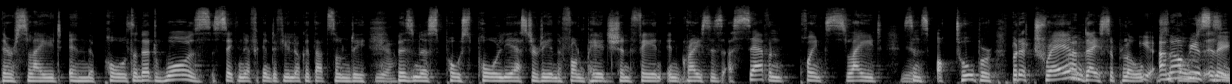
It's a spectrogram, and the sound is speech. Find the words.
their slide in the polls, and that was significant. If you look at that Sunday yeah. Business Post poll yesterday in the front page, Sinn Féin in crisis, a seven-point slide yeah. since October, but a trend, and, I suppose. Yeah, and suppose, obviously,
